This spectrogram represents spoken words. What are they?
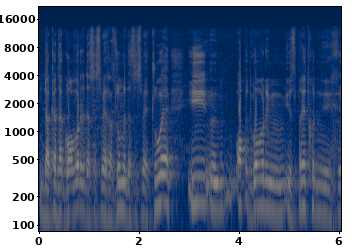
da kada govore da se sve razume, da se sve čuje i e, opet govorim iz prethodnih e,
